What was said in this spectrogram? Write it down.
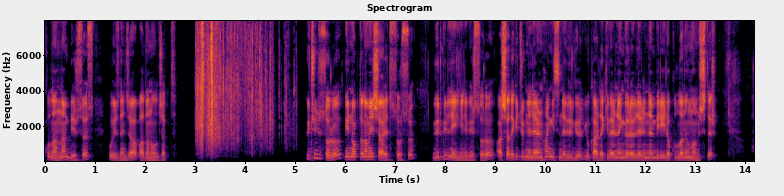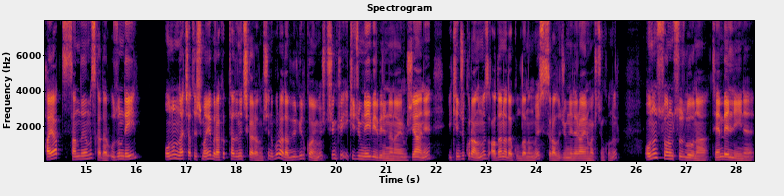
kullanılan bir söz. Bu yüzden cevap Adana olacaktı. Üçüncü soru bir noktalama işareti sorusu. Virgülle ilgili bir soru. Aşağıdaki cümlelerin hangisinde virgül yukarıdaki verilen görevlerinden biriyle kullanılmamıştır? Hayat sandığımız kadar uzun değil. Onunla çatışmayı bırakıp tadını çıkaralım. Şimdi burada virgül koymuş çünkü iki cümleyi birbirinden ayırmış. Yani ikinci kuralımız Adana'da kullanılmış. Sıralı cümleleri ayırmak için konur. Onun sorumsuzluğuna, tembelliğine,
